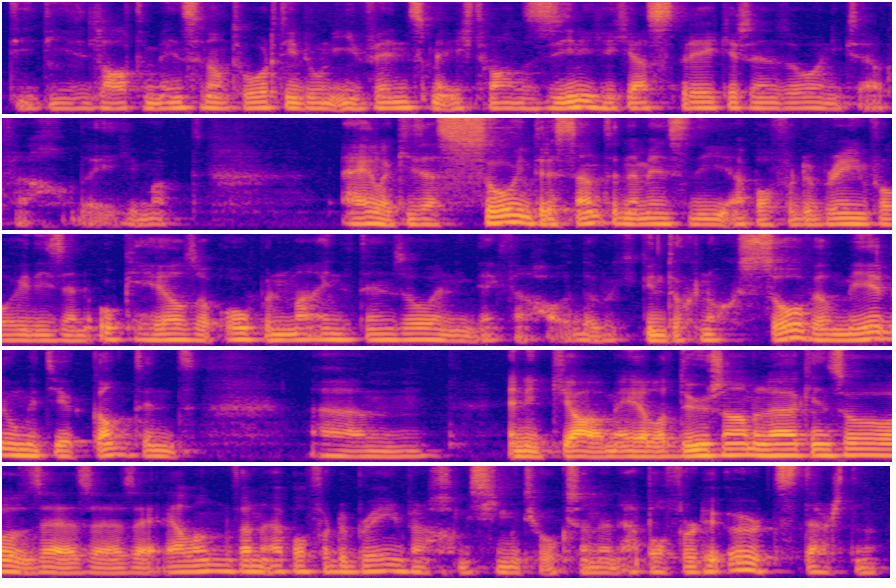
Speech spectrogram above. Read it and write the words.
die, die laten mensen aan het woord, die doen events met echt waanzinnige gastsprekers en zo. En ik zei ook van, god, je maakt... Eigenlijk is dat zo interessant en de mensen die Apple for the Brain volgen, die zijn ook heel zo open-minded en zo. En ik denk van, oh, je kunt toch nog zoveel meer doen met je content. Um, en ik, ja, met hele duurzame luik en zo, zei, zei, zei Ellen van Apple for the Brain van, misschien moet je ook zo'n Apple for the Earth starten.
